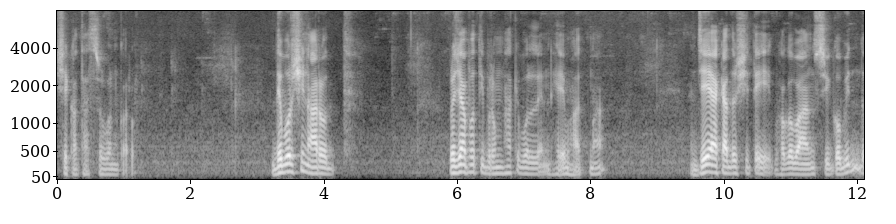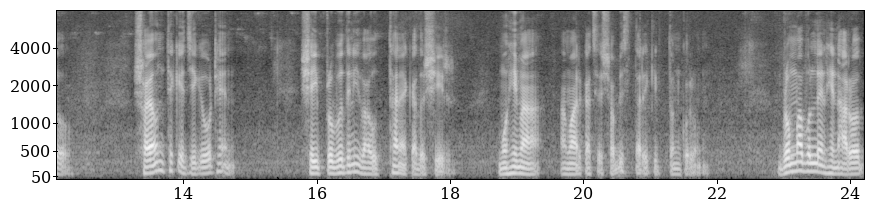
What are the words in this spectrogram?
সে কথা শ্রবণ করো। দেবর্ষী নারদ প্রজাপতি ব্রহ্মাকে বললেন, হে মহাত্মা, যে একাদশীতে ভগবান শ্রী গোবিন্দ শয়ন থেকে জেগে ওঠেন সেই প্রবোধিনী বা উত্থান একাদশীর মহিমা আমার কাছে সবিস্তারে কীর্তন করুন। ব্রহ্মা বললেন, হে নারদ,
